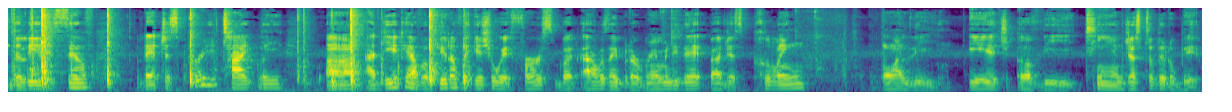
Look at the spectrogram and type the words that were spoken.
The lid itself latches pretty tightly. Um, I did have a bit of an issue at first, but I was able to remedy that by just pulling on the edge of the tin just a little bit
